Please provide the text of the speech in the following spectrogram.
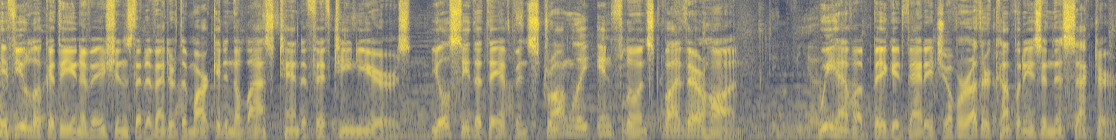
If you look at the innovations that have entered the market in the last 10 to 15 years, you'll see that they have been strongly influenced by Wehrhahn. We have a big advantage over other companies in this sector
